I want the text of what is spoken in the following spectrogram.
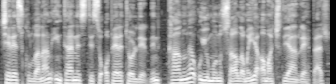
Çerez kullanan internet sitesi operatörlerinin kanuna uyumunu sağlamayı amaçlayan rehber,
